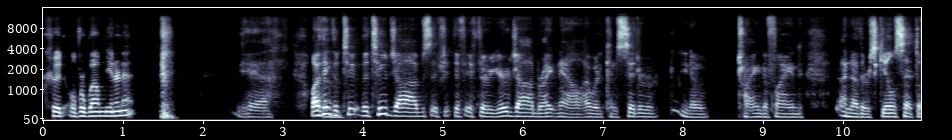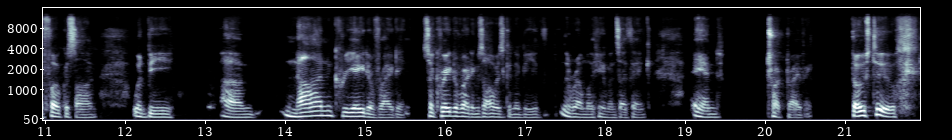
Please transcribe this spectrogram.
could overwhelm the internet? Yeah. Well, I think um, the two the two jobs, if, if if they're your job right now, I would consider you know trying to find another skill set to focus on would be um, non-creative writing. So creative writing is always going to be the realm of humans, I think, and truck driving. those two,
